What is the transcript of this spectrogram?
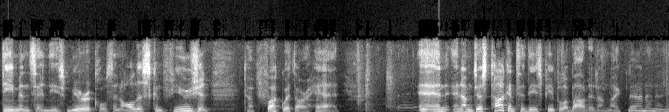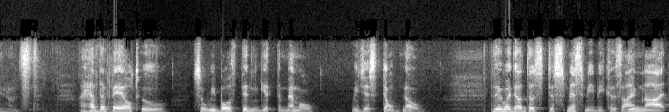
demons and these miracles and all this confusion to fuck with our head? And, and, I'm just talking to these people about it. I'm like, no, no, no, you know, I have the veil too, so we both didn't get the memo. We just don't know. They, they'll just dismiss me because I'm not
